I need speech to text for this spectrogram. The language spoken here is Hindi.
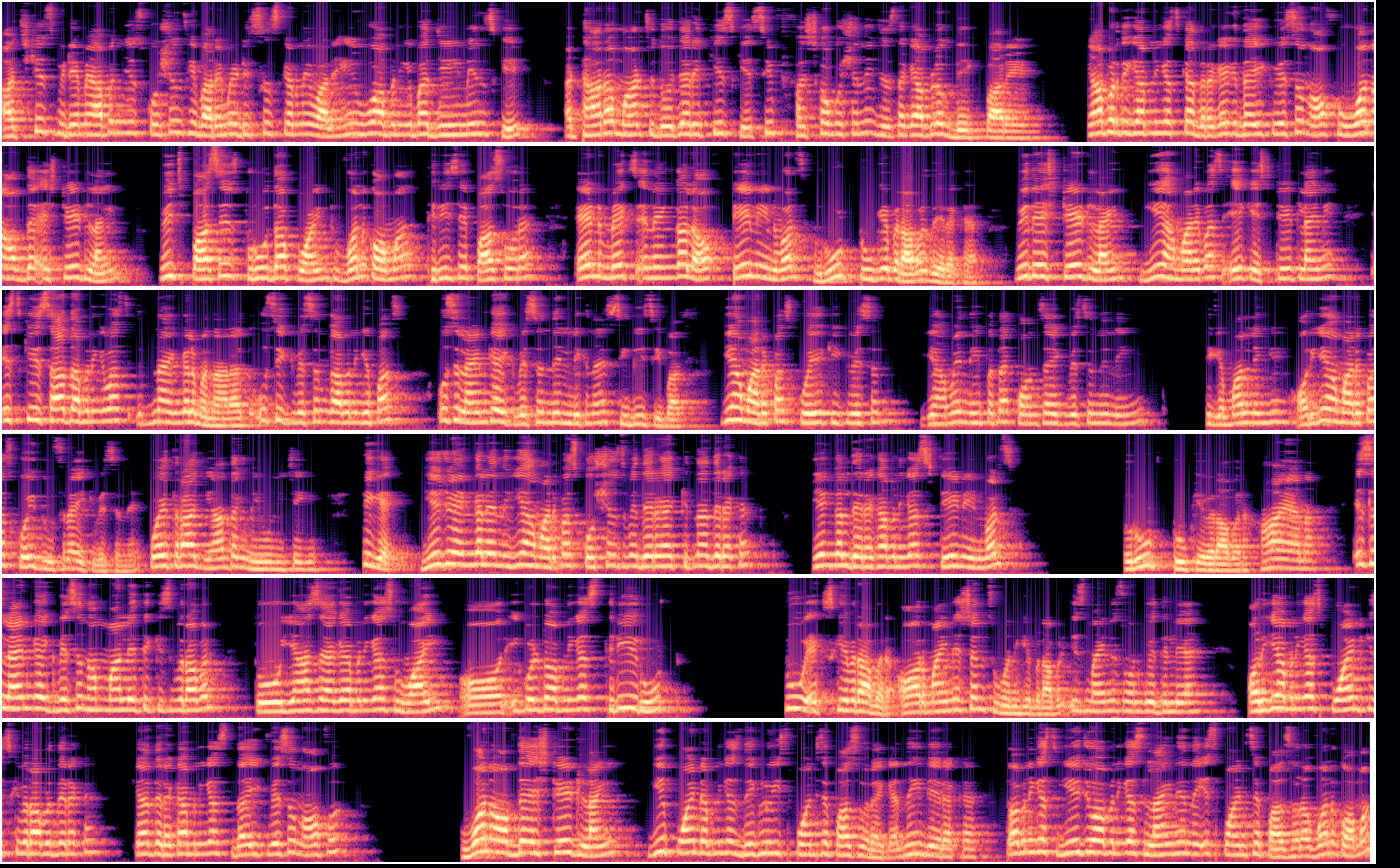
आज के इस वीडियो में अपन जिस क्वेश्चन के बारे में डिस्कस करने वाले हैं, वो अपने के पास जेई मीन्स के 18 मार्च 2021 के शिफ्ट फ़र्स्ट का क्वेश्चन है, जैसा कि आप लोग देख पा रहे हैं। यहाँ पर देखिए आपने क्या रखा है the equation of one of the straight line which passes through the point one comma three से पास हो रहा है and makes an angle of tan inverse root two के बराबर दे रखा है। विद ए स्ट्रेट लाइन ये हमारे पास एक स्ट्रेट लाइन है। इसके साथ अपने के पास इतना एंगल बना रहा है तो उस इक्वेशन का अपने के पास, उस लाइन का इक्वेशन लिखना है, सीधी सी बात। ये हमारे पास कोई एक इक्वेशन ये हमें नहीं पता कौन सा इक्वेशन है, नहीं। ठीक है, मान लेंगे। और ये हमारे पास कोई दूसरा इक्वेशन है। कोई इतराज यहाँ तक नहीं होनी चाहिए। ठीक है, ये जो एंगल है ये हमारे पास क्वेश्चन में दे रखा है। कितना दे रखा है? ये एंगल दे रखा है अपने टेन इनवर्स रूट टू के बराबर। हाँ या ना? इस लाइन का इक्वेशन हम मान लेते किस बराबर? तो यहाँ से आ गया अपने वाई और इक्वल टू अपने थ्री रूट टू एक्स के बराबर और माइनस टेन वन के बराबर। इस माइनस वन को इधर ले आए। और ये अपने पॉइंट किसके बराबर दे रखा है? क्या दे रखा है? अपने the equation of one of the straight line ये पॉइंट अपने देख लो, इस पॉइंट से पास हो रहा है क्या? नहीं दे रखा है। तो अपने ये जो अपने लाइन है ना, इस पॉइंट से पास हो रहा है वन कॉमा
